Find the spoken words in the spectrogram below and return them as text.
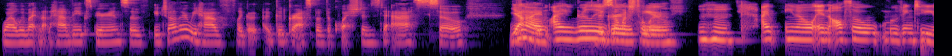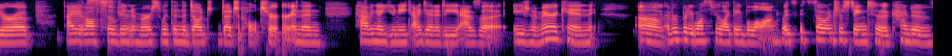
while we might not have the experience of each other, we have like a, a good grasp of the questions to ask. So yeah, yeah I, I, really agree so with you. Mm-hmm. I, you know, and also moving to Europe, I've yes, also been true. immersed within the Dutch, Dutch culture, and then having a unique identity as a Asian American. Um, everybody wants to feel like they belong, but it's, it's so interesting to kind of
